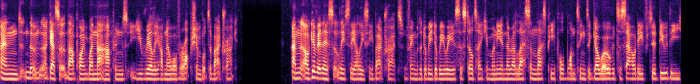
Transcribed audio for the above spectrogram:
And I guess at that point, when that happens, you really have no other option but to backtrack. And I'll give it this: at least the LEC backtracked. The thing with the WWE is they're still taking money, and there are less and less people wanting to go over to Saudi to do the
